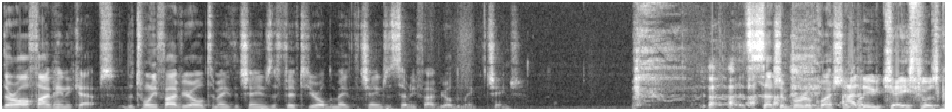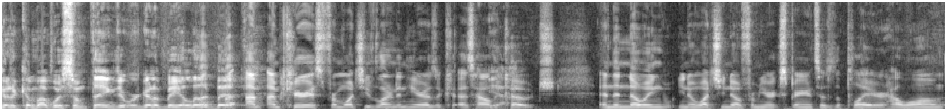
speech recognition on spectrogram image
They're all five handicaps. The 25 year old to make the change, the 50 year old to make the change, the 75 year old to make the change. Such a brutal question. I knew Chase was going to come up with some things that were going to be a little but, bit. but I'm, I'm curious from what you've learned in here as a as how the Yeah. coach, and then knowing you know what you know from your experience as the player. How long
